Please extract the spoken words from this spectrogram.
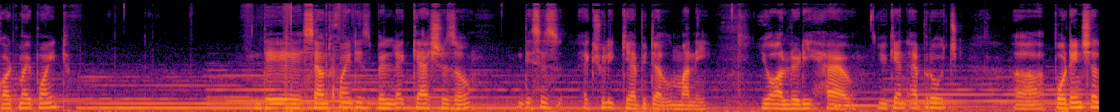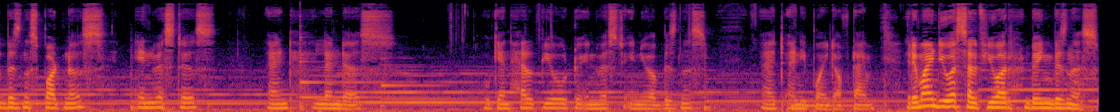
Got my point? The seventh point is build a cash reserve. This is actually capital money you already have. You can approach uh, potential business partners investors and lenders who can help you to invest in your business at any point of time. Remind yourself you are doing business.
